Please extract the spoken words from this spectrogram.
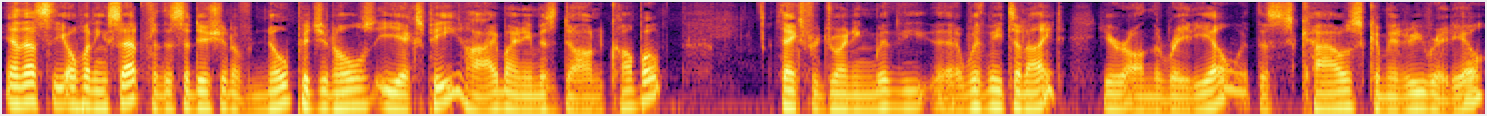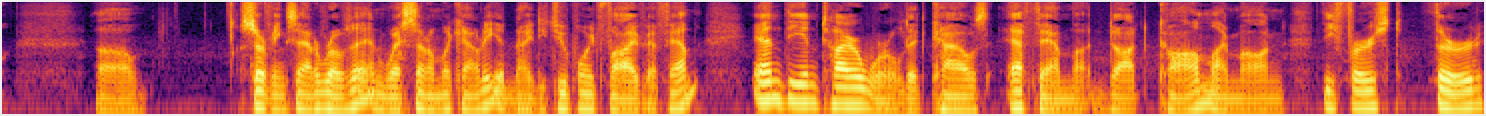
And that's the opening set for this edition of No Pigeonholes EXP. Hi, my name is Don Campo. Thanks for joining with me, uh, with me tonight here on the radio. This is Cows Community Radio, uh, serving Santa Rosa and West Sonoma County at 92.5 FM and the entire world at kowsfm.com. I'm on the first, third,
